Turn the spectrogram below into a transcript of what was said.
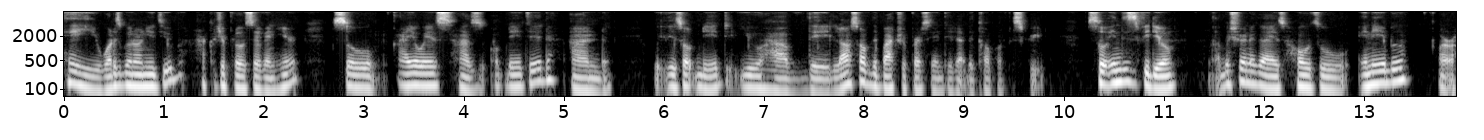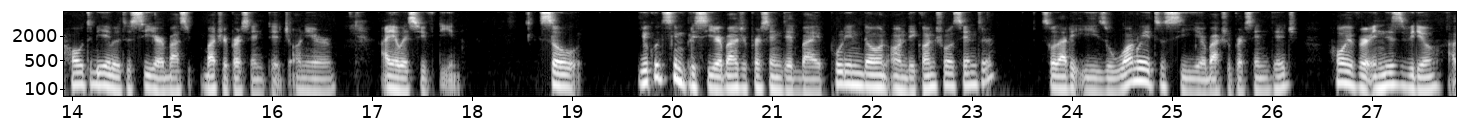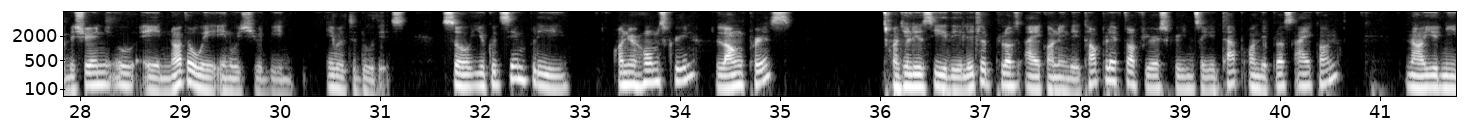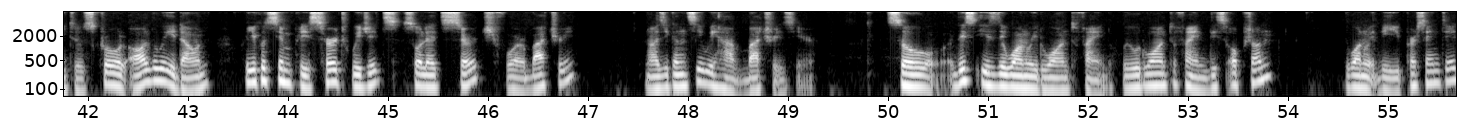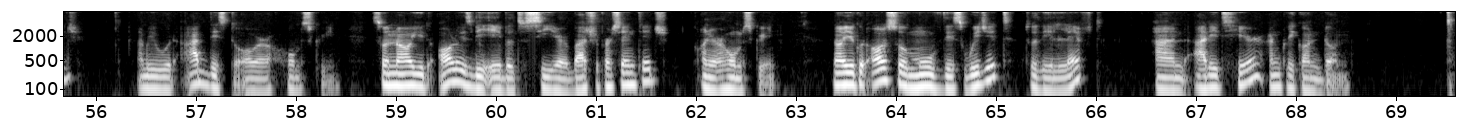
Hey, what is going on YouTube? Hacker 7 here. So iOS has updated and with this update you have the loss of the battery percentage at the top of the screen. So in this video, I'll be showing you guys how to enable or how to be able to see your battery percentage on your iOS 15. So you could simply see your battery percentage by pulling down on the control center. So that is one way to see your battery percentage However, in this video, I'll be showing you another way in which you'd be able to do this. So you could simply, on your home screen, long press until you see the little plus icon in the top left of your screen. So you tap on the plus icon. Now you need to scroll all the way down or you could simply search widgets. So let's search for battery. Now as you can see, we have batteries here. So this is the one we'd want to find. We would want to find this option, the one with the percentage and we would add this to our home screen. So now you'd always be able to see your battery percentage on your home screen. Now you could also move this widget to the left and add it here and click on done.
